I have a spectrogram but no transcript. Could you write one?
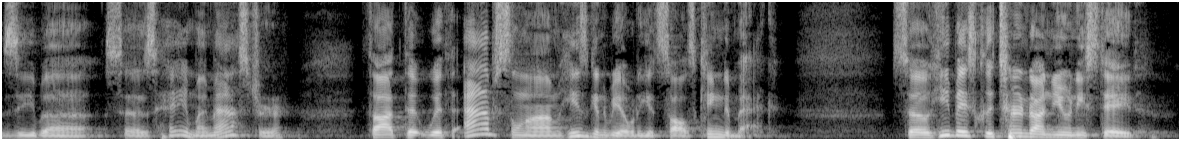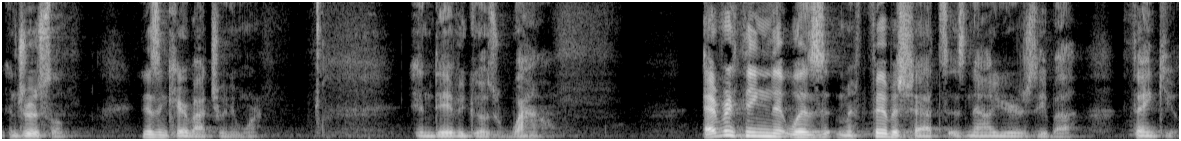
Ziba says, Hey, my master thought that with Absalom, he's going to be able to get Saul's kingdom back. So he basically turned on you and he stayed in Jerusalem. He doesn't care about you anymore. And David goes, Wow. Everything that was Mephibosheth's is now yours, Ziba. Thank you.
